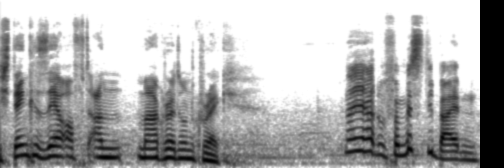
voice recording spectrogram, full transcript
ich denke sehr oft an Margaret und Greg. Naja, du vermisst die beiden.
